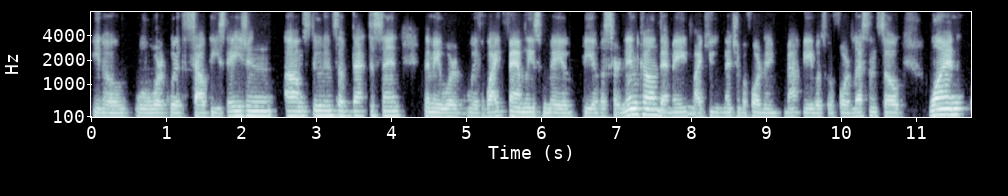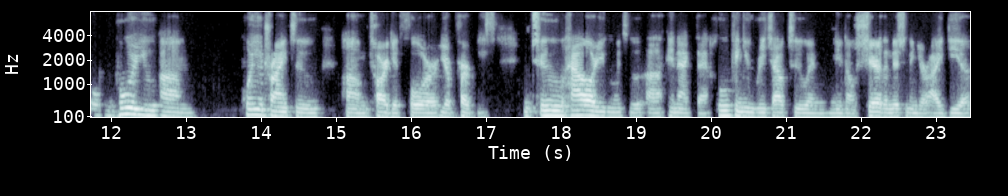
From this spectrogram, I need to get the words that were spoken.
you know will work with southeast asian um, students of that descent. They may work with white families who may be of a certain income that may like you mentioned before may not be able to afford lessons. So one who are you um, who are you trying to um, target for your purpose? And two, how are you going to uh, enact that? Who can you reach out to and you know share the mission and your idea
